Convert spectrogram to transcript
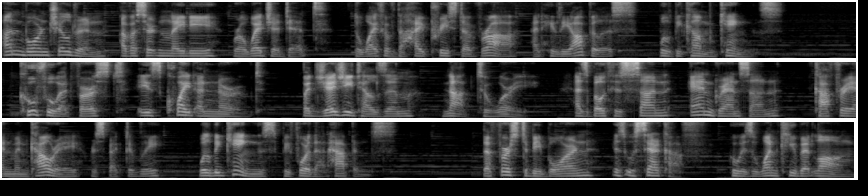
unborn children of a certain lady Rowejedet, the wife of the high priest of Ra at Heliopolis, will become kings. Khufu at first is quite unnerved, but Djeji tells him not to worry, as both his son and grandson, Khafre and Menkaure, respectively, will be kings before that happens. The first to be born is Userkaf, who is one cubit long,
